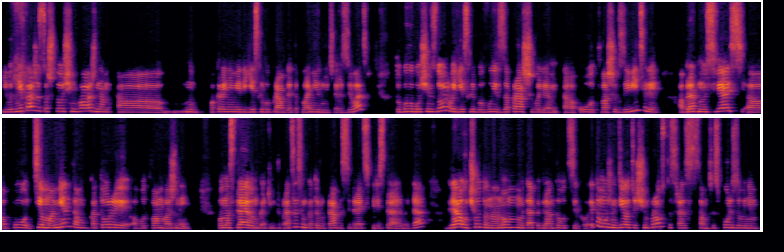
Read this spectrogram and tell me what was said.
И вот мне кажется, что очень важно, а, ну, по крайней мере, если вы, правда, это планируете развивать, то было бы очень здорово, если бы вы запрашивали а, от ваших заявителей обратную связь а, по тем моментам, которые вот вам важны, по настраиваемым каким-то процессам, которые вы, правда, собираетесь перестраивать, да, для учета на новом этапе грантового цикла. Это можно делать очень просто, сразу там, с использованием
